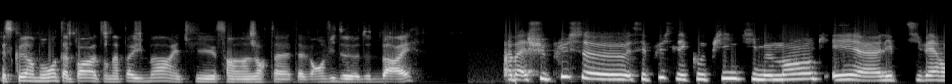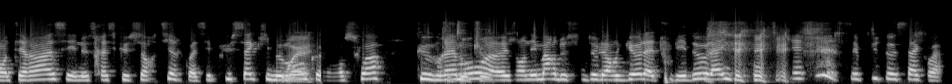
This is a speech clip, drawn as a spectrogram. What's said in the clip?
est-ce qu'à un moment t'as pas, t'en as pas eu marre et tu, enfin genre t'avais envie de, te barrer? Ah bah, je suis plus, euh, c'est plus les copines qui me manquent et euh, les petits verres en terrasse et ne serait-ce que sortir quoi. C'est plus ça qui me manque en soi que vraiment euh, j'en ai marre de, de, leur gueule à tous les deux là. c'est plutôt ça quoi.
